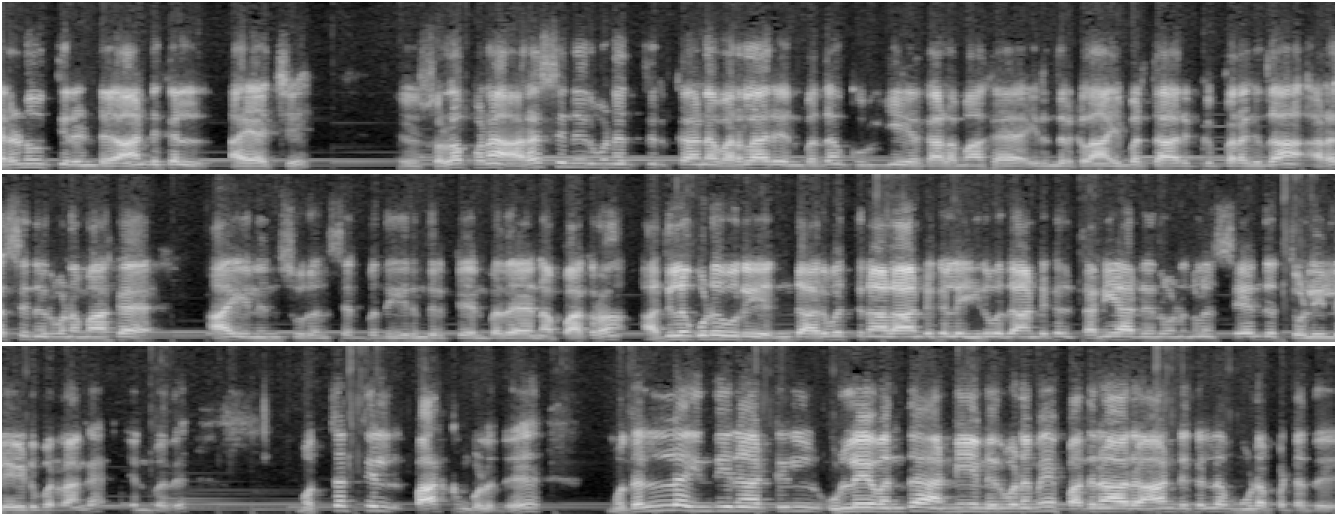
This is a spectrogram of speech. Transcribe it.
இருநூத்தி ரெண்டு ஆண்டுகள் ஆயாச்சு. சொல்லப்போனா அரசு நிறுவனத்திற்கான வரலாறு என்பதுதான் குறுகிய காலமாக இருந்திருக்கலாம். ஐம்பத்தாறுக்கு பிறகுதான் அரசு நிறுவனமாக ஆயில் இன்சூரன்ஸ் என்பது இருந்திருக்கு என்பதை நான் பாக்குறோம் அதுல கூட ஒரு இந்த அறுபத்தி நாலு ஆண்டுகள்ல இருபது ஆண்டுகள் தனியார் நிறுவனங்களும் சேர்ந்து தொழிலில் ஈடுபடுறாங்க என்பது மொத்தத்தில் பார்க்கும் பொழுது முதல்ல இந்திய நாட்டில் உள்ளே வந்த அந்நிய நிறுவனமே பதினாறு ஆண்டுகள்ல மூடப்பட்டது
